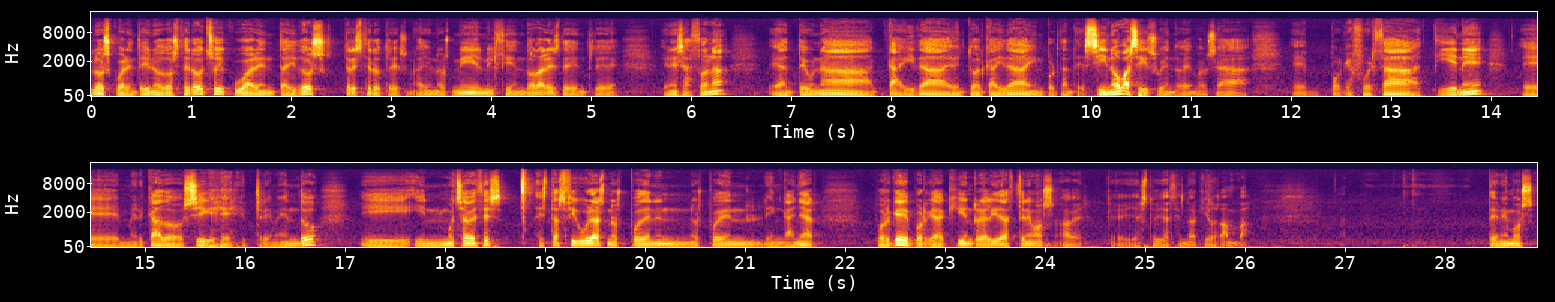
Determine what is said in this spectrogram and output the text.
los 41.208 y 42.303. Hay unos 1.000, 1.100 dólares de entre, en esa zona eh, ante una caída, eventual caída importante. Si no, va a seguir subiendo, ¿eh? o sea, eh, porque fuerza tiene, el mercado sigue tremendo y, y, muchas veces estas figuras nos pueden, nos pueden engañar. ¿Por qué? Porque aquí en realidad tenemos, a ver, que ya estoy haciendo aquí el gamba. Tenemos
